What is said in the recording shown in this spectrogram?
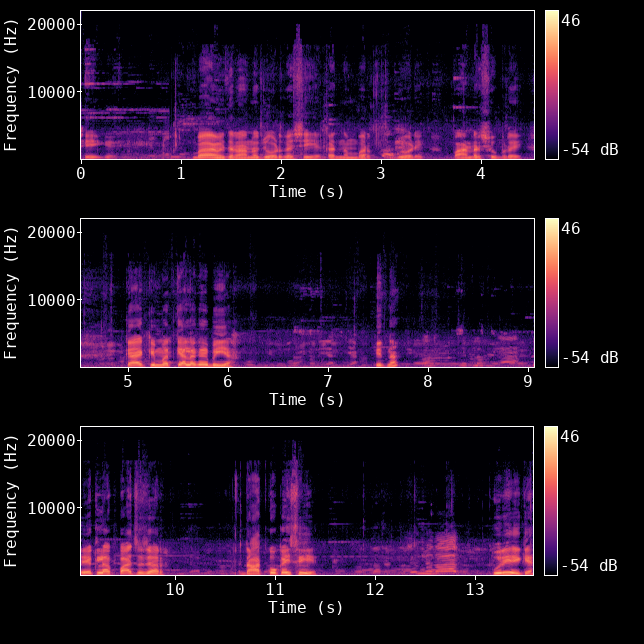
ठीक आहे बघा मित्रांनो जोड कशी आहे? एकाच नंबर जोड आहे. पांढर शुभ्र आहे. काय किंमत क्या लगाई भैया? कितना? एक लाख पाच हजार. दात को कैसी आहे पुरी आहे क्या?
